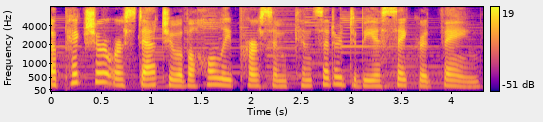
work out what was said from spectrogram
A picture or statue of a holy person considered to be a sacred thing,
